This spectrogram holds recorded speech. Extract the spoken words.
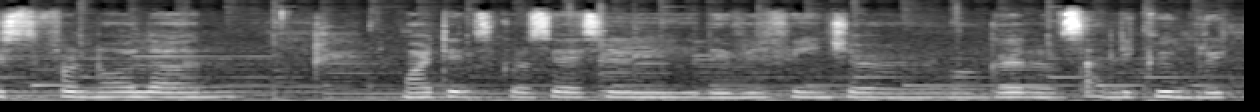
Christopher Nolan, Martin Scorsese, David Fincher, mga ganun, Stanley Kubrick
